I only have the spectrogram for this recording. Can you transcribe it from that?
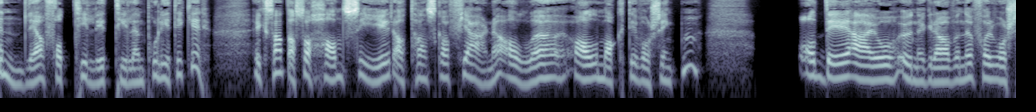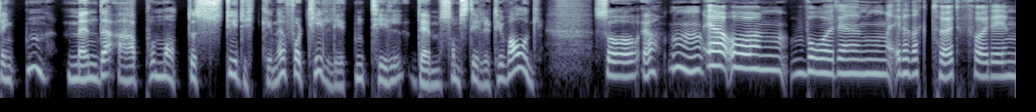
endelig har fått tillit til en politiker. Ikke sant? Altså, han sier at han skal fjerne alle, all makt i Washington, og det er jo undergravende for Washington, men det er på en måte styrkende for tilliten til dem som stiller til valg. Så ja. Mm, ja, og um, vår um, redaktør for um,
